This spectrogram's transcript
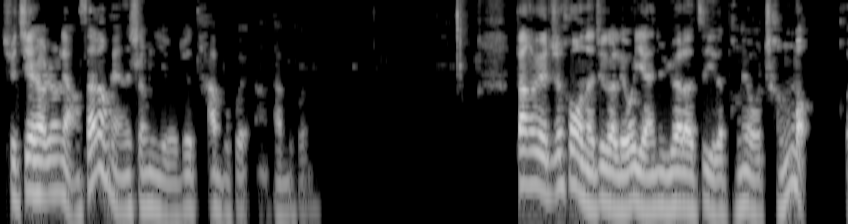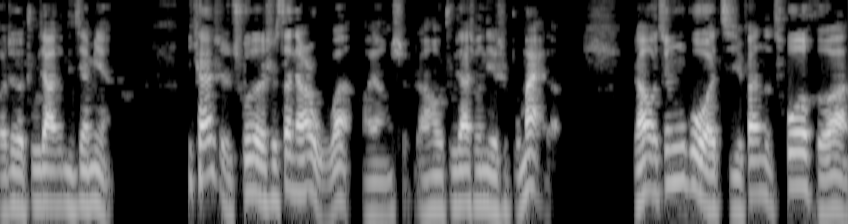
去介绍这种两三万块钱的生意，我觉得他不会啊，他不会。半个月之后呢，这个刘岩就约了自己的朋友程某和这个朱家兄弟见面。一开始出的是三点五万，好像是，然后朱家兄弟是不卖的，然后经过几番的撮合啊，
